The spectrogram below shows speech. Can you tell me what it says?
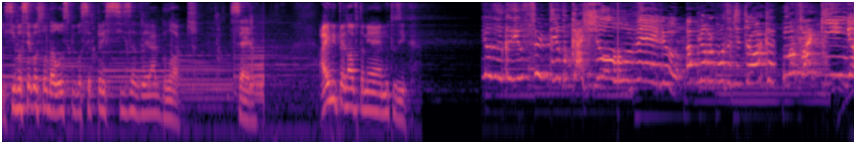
E se você gostou da USP, você precisa ver a Glock. Sério. A MP9 também é muito zica. Eu ganhei o sorteio do cachorro, velho! Abriu a proposta de troca, uma faquinha,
